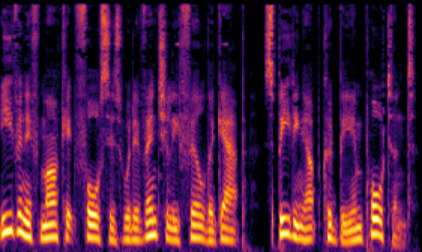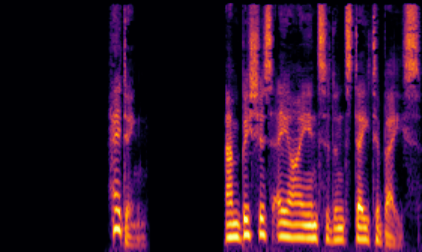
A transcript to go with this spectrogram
Even if market forces would eventually fill the gap, speeding up could be important. Heading Ambitious AI Incidents Database.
